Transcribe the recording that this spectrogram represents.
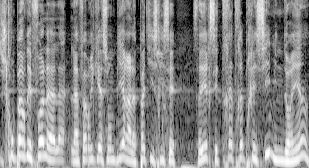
Je compare des fois la, la- la fabrication de bière à la pâtisserie. C'est- C'est-à-dire que c'est très très précis, mine de rien.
